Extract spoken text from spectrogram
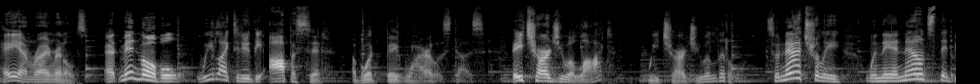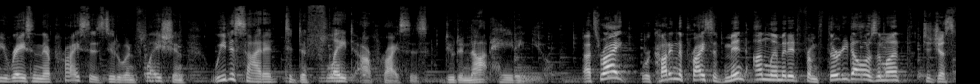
Hey, I'm Ryan Reynolds. At Mint Mobile, we like to do the opposite of what Big Wireless does. They charge you a lot, we charge you a little. So naturally, when they announced they'd be raising their prices due to inflation, we decided to deflate our prices due to not hating you. That's right. We're cutting the price of Mint Unlimited from $30 a month to just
